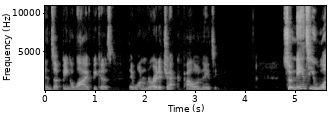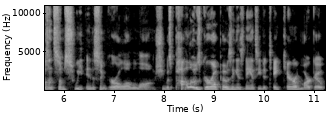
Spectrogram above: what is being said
ends up being alive because they want him to write a check. Paolo and Nancy. So Nancy wasn't some sweet innocent girl all along. She was Paolo's girl posing as Nancy to take care of Marco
